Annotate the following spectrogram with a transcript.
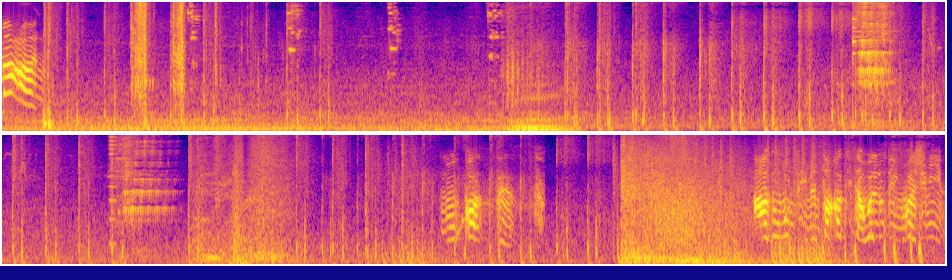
معا مقزز عدو في منطقة تولد المهاجمين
